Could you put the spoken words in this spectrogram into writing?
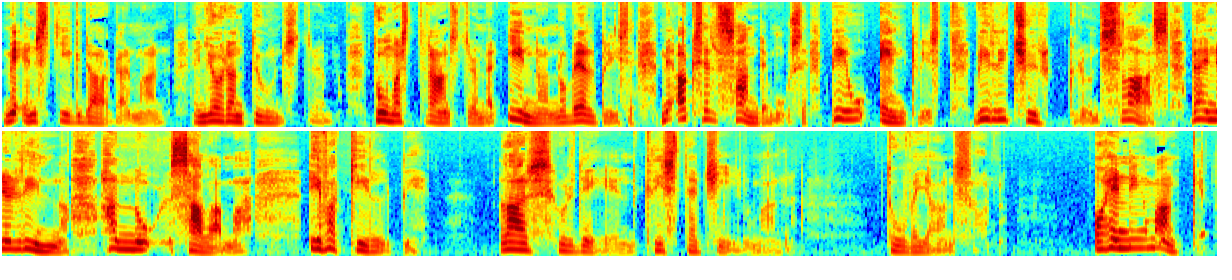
med en Stig Dagerman, en Göran Tunström, Thomas Tranströmer innan Nobelpriset, med Axel Sandemose, P.O. Enquist, Willy Kyrklund, Slas, Väinö Linna, Hannu Salama, Eva Kilpi, Lars Huldén, Christer Kihlman, Tove Jansson och Henning Mankel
